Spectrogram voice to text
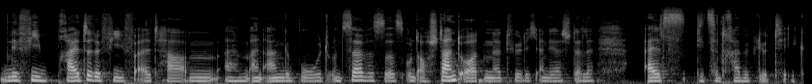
eine viel breitere Vielfalt haben ähm, an Angebot und Services und auch Standorten natürlich an der Stelle als die Zentralbibliothek.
